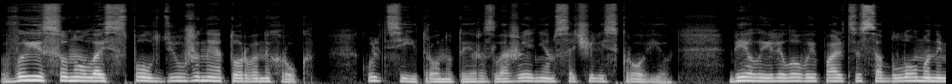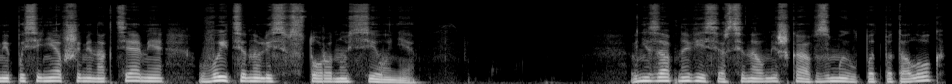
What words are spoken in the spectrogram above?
высунулась с полдюжины оторванных рук. Культи, тронутые разложением, сочились кровью. Белые и лиловые пальцы с обломанными, посиневшими ногтями вытянулись в сторону Сиони. Внезапно весь арсенал мешка взмыл под потолок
